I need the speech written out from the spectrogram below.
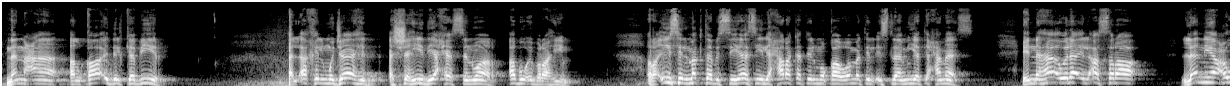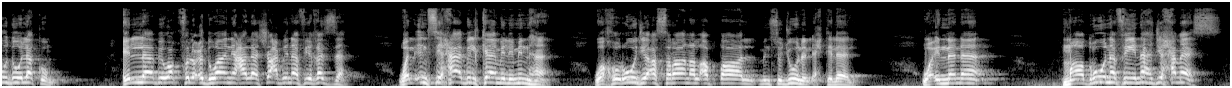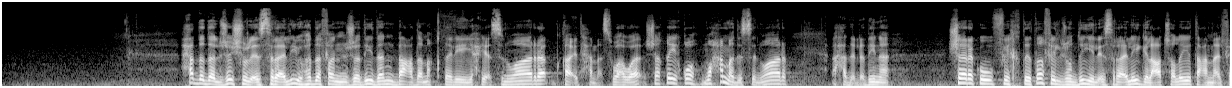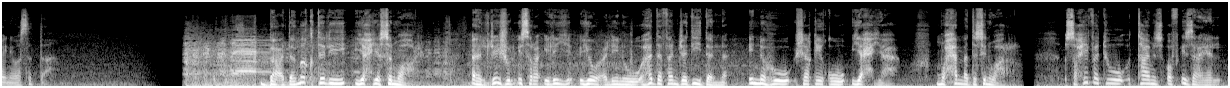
ننعى القائد الكبير الأخ المجاهد الشهيد يحيى السنوار أبو إبراهيم رئيس المكتب السياسي لحركة المقاومة الإسلامية حماس. إن هؤلاء الأسرى لن يعودوا لكم إلا بوقف العدوان على شعبنا في غزة والانسحاب الكامل منها وخروج أسرانا الأبطال من سجون الاحتلال. وإننا ماضون في نهج حماس. حدد الجيش الإسرائيلي هدفا جديدا بعد مقتل يحيى السنوار قائد حماس وهو شقيقه محمد السنوار أحد الذين شاركوا في اختطاف الجندي الإسرائيلي جلعاد شليط عام 2006 بعد مقتل يحيى السنوار الجيش الإسرائيلي يعلن هدفا جديدا إنه شقيق يحيى. محمد سنوار. صحيفة تايمز اوف إسرائيل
